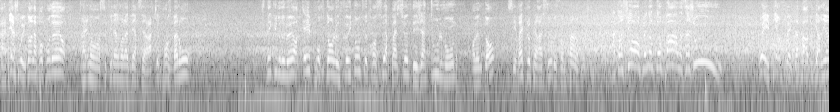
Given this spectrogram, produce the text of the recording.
Ah, bien joué dans la profondeur. Ah non, c'est finalement l'adversaire qui reprend ce ballon. Ce n'est qu'une rumeur et pourtant le feuilleton de ce transfert passionne déjà tout le monde. En même temps, c'est vrai que l'opération ne semble pas impossible. Attention, pendant qu'on parle, ça joue Oui, bien fait de la part du gardien.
